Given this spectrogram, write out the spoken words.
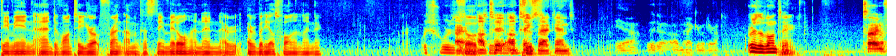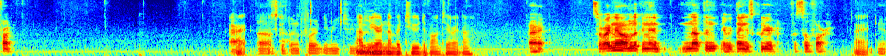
Damien and Devonte, you're up front. I'm gonna stay middle, and then every, everybody else fall in line there. Which was All right, So- I'll take I'll take Just- back end. Yeah, but uh, I'm back here with her. Where's Devonte? Alright. Side in the front. All right, Uh, let's go. give me two. I'm your number two, Devonte, right now. All right. So right now I'm looking at nothing. Everything is clear for so far. All right. Yep.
